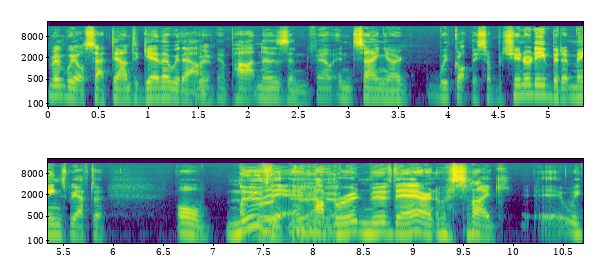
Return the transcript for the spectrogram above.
remember we all sat down together with our, Yeah. our partners and and saying, you know, we've got this opportunity, but it means we have to all move Uproot, there, yeah, yeah. uproot and move there, and it was like eh, we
